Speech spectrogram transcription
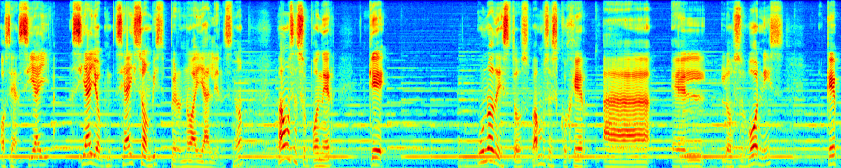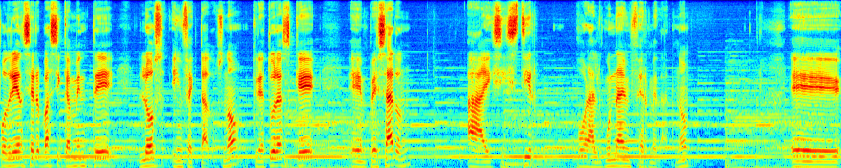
o sea, si hay, si hay, hay zombies, pero no hay aliens, ¿no? Vamos a suponer que uno de estos, vamos a escoger a el, los bonis, que podrían ser básicamente los infectados, ¿no? Criaturas que empezaron a existir por alguna enfermedad, ¿no? Eh,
